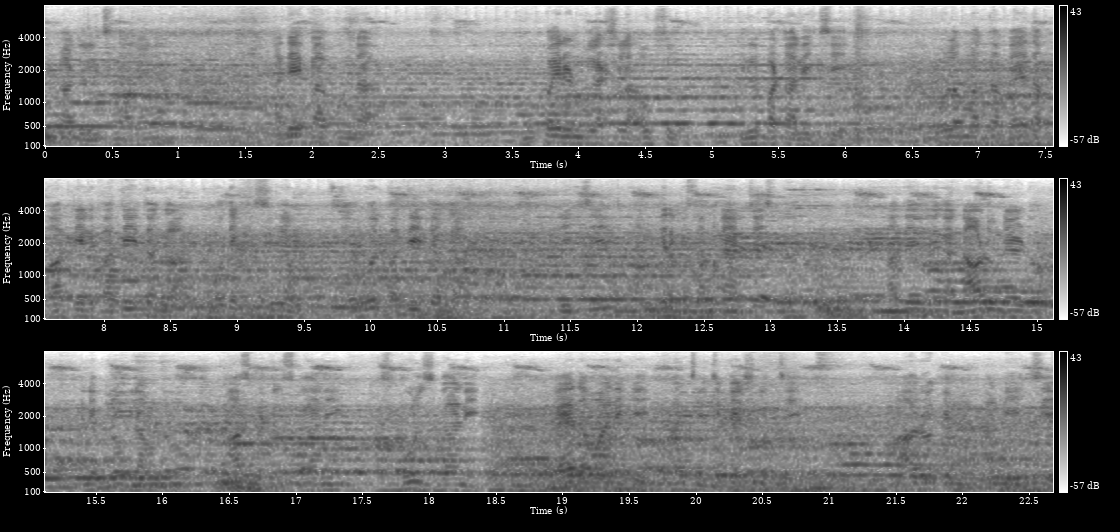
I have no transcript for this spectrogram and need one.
రికార్డులు ఇచ్చినారు ఆయన. అదే కాకుండా ముప్పై రెండు లక్షల హౌసులు ఇల్లు పట్టాలు ఇచ్చి కుల మత భేద పార్టీలకు అతీతంగా మొదటి సీఎం ఎవరికి అతీతంగా ఇచ్చి అందరికీ సమన్వయం చేస్తున్నారు. అదేవిధంగా నాడు నేడు అనే ప్రోగ్రాంలో హాస్పిటల్స్ కానీ స్కూల్స్ కానీ పేదవానికి మంచి ఎడ్యుకేషన్ ఇచ్చి ఆరోగ్యం అన్ని ఇచ్చి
